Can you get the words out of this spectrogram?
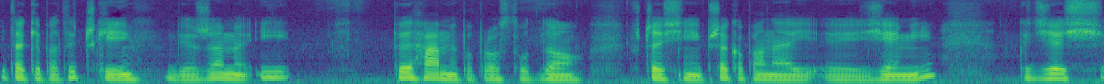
I takie patyczki bierzemy i wpychamy po prostu do wcześniej przekopanej y, ziemi, gdzieś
